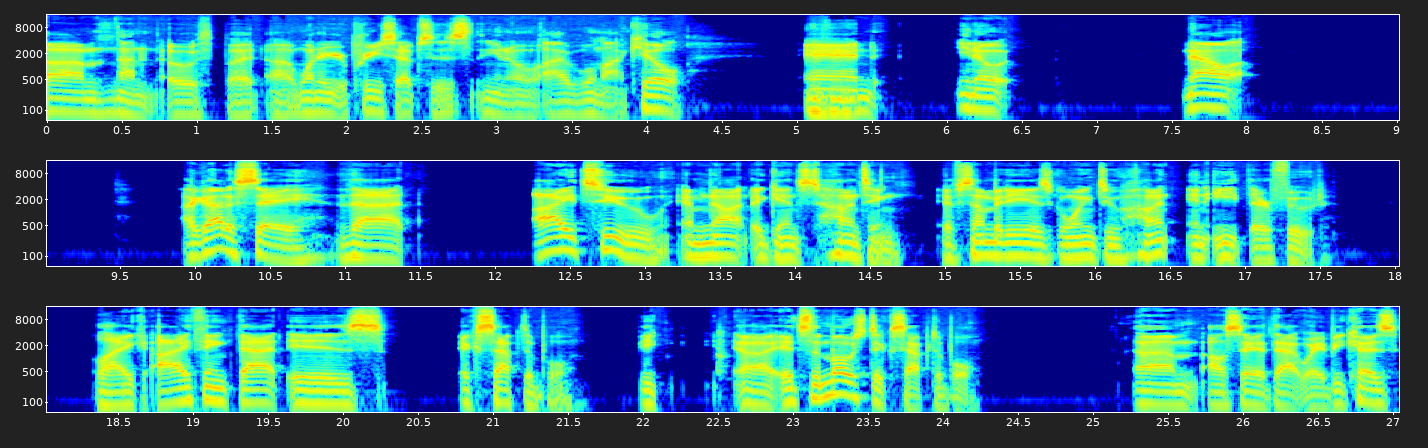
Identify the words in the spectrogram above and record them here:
um, not an oath, but uh, one of your precepts is you know I will not kill, and you know now I gotta say that I too am not against hunting if somebody is going to hunt and eat their food. Like I think that is acceptable. Be, uh, it's the most acceptable. Um, I'll say it that way because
